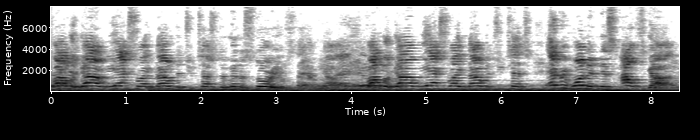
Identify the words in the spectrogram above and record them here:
Father God, we ask right now that you touch the ministerial staff, God. Father God, we ask right now that you touch everyone in this house, God.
